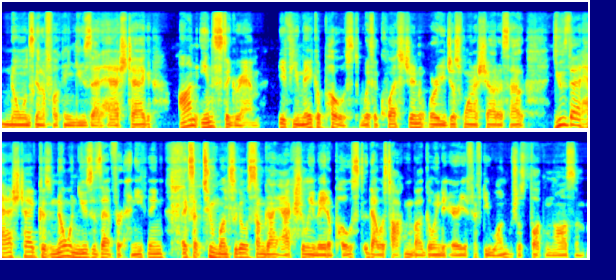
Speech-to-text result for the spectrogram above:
no one's gonna fucking use that hashtag on Instagram. If you make a post with a question or you just want to shout us out, use that hashtag because no one uses that for anything except two months ago. Some guy actually made a post that was talking about going to Area 51, which was fucking awesome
